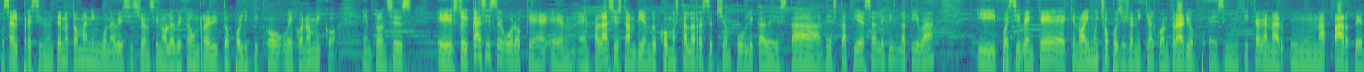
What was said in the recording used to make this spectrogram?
O sea, el presidente no toma ninguna decisión si no le deja un rédito político o económico. Entonces, eh, estoy casi seguro que en, Palacio están viendo cómo está la recepción pública de esta, de esta pieza legislativa. Y pues si ven que, no hay mucha oposición y que al contrario eh, significa ganar una parte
